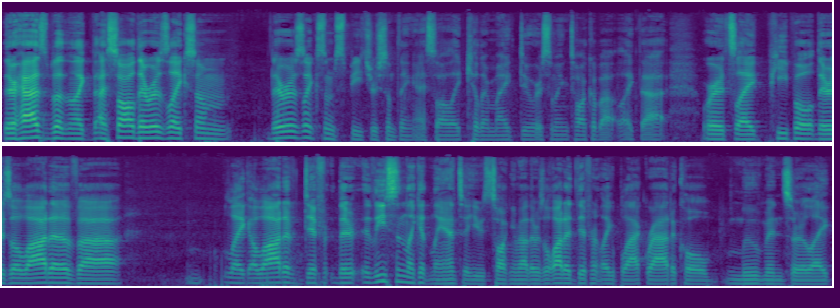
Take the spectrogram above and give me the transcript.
there has been like I saw there was like some there was like some speech or something I saw like Killer Mike do or something talk about like that where it's like people there's a lot of uh like a lot of different there at least in like Atlanta he was talking about there was a lot of different like black radical movements or like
